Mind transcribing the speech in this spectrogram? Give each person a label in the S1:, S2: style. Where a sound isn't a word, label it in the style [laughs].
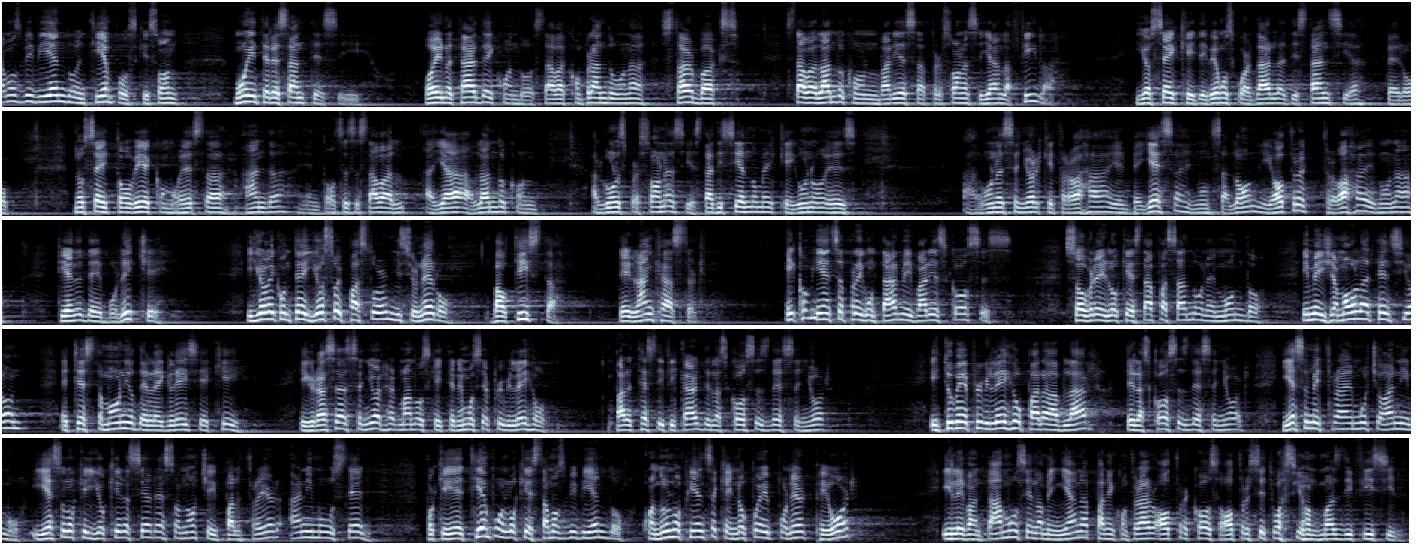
S1: Estamos viviendo en tiempos que son muy interesantes y hoy en la tarde cuando estaba comprando una Starbucks, estaba hablando con varias personas allá en la fila. Yo sé que debemos guardar la distancia, pero no sé todavía cómo esta anda. Entonces estaba allá hablando con algunas personas y está diciéndome que uno es un señor que trabaja en belleza, en un salón, y otro trabaja en una tienda de boliche. Y yo le conté, yo soy pastor misionero, bautista de Lancaster. Y comienza a preguntarme varias cosas sobre lo que está pasando en el mundo. Y me llamó la atención el testimonio de la iglesia aquí. Y gracias al Señor, hermanos, que tenemos el privilegio para testificar de las cosas del Señor. Y tuve el privilegio para hablar de las cosas del Señor. Y eso me trae mucho ánimo. Y eso es lo que yo quiero hacer esta noche, para traer ánimo a usted. Porque el tiempo en lo que estamos viviendo, cuando uno piensa que no puede poner peor, y levantamos en la mañana para encontrar otra cosa, otra [laughs] situación más difícil.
